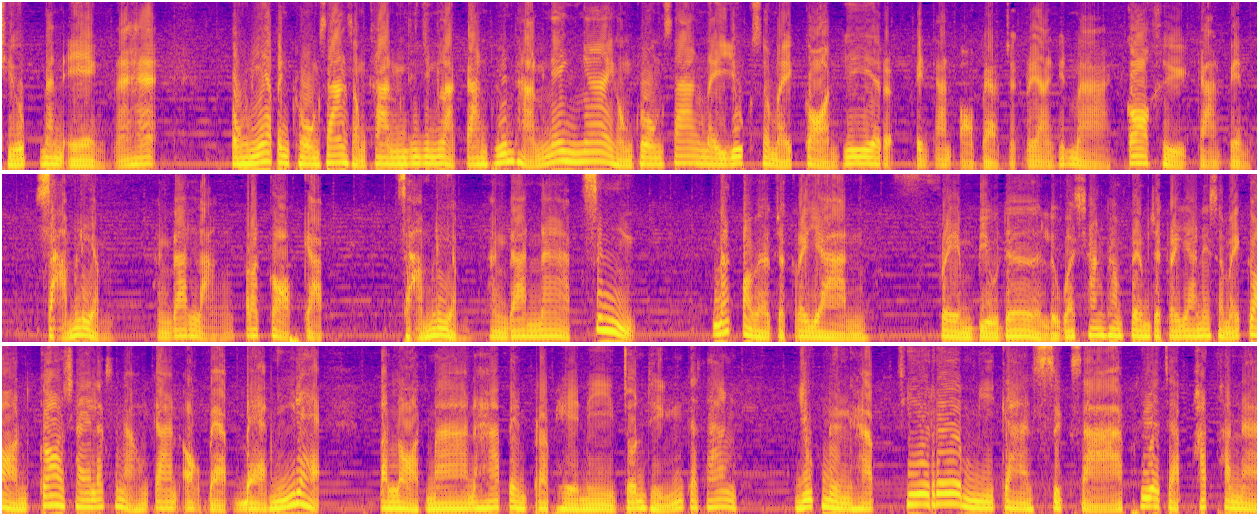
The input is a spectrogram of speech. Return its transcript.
ทิวบนั่นเองนะฮะ ตรงนี้เป็นโครงสร้างสำคัญจริงๆ หลักการพื้นฐานง่าย ๆ ของโครงสร้างในยุคสมัยก่อนที่เป็นการออกแบบจักรยานขึ้นมา ก็คือการเป็นสามเหลี่ยมทางด้านหลังประกอบกับสามเหลี่ยมทางด้านหน้า ซึ่งนักออกแบบจักรยานเฟรมบิลดเออร์หรือว่าช่างทำเฟรมจักรยานในสมัยก่อน ก็ใช้ลักษณะของการออกแบบแบบนี้แหละ ตลอดมานะฮะเป็นประเพณีจนถึงกระทั่งยุคหนึ่งครับ ที่เริ่มมีการศึกษาเพื่อจะพัฒนา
